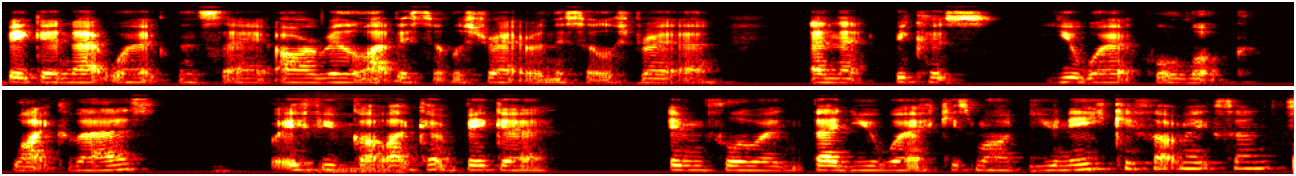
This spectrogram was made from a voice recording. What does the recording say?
bigger network than say, oh I really like this illustrator and this illustrator, and then because your work will look like theirs. But if you've got Mm. like a bigger influence, then your work is more unique. If that makes sense.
